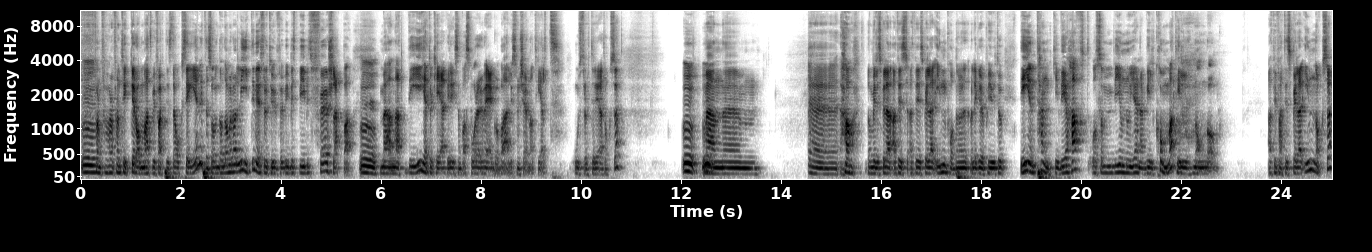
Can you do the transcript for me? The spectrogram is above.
Mm. För, för de tycker om att vi faktiskt också är lite så. De, de vill ha lite mer struktur för vi blir, vi blir för slappa. Mm. Men att det är helt okej att vi liksom bara spårar iväg och bara liksom kör något helt ostrukturerat också. Mm. Mm. Men... ehm, eh, ja, de vill spela, att, vi, att vi spelar in podden och, och lägger upp på YouTube. Det är ju en tanke vi har haft och som vi nog gärna vill komma till någon gång. Att vi faktiskt spelar in också.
